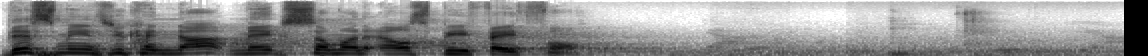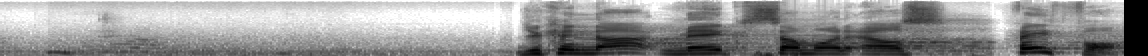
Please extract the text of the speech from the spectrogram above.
This means you cannot make someone else be faithful. You cannot make someone else faithful.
